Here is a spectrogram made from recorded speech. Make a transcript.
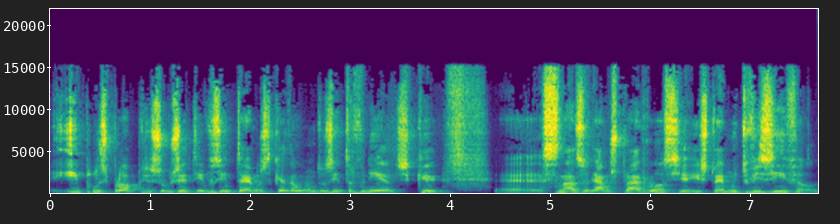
e pelos próprios objetivos internos de cada um dos intervenientes, que uh, se nós olharmos para a Rússia, isto é muito visível,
